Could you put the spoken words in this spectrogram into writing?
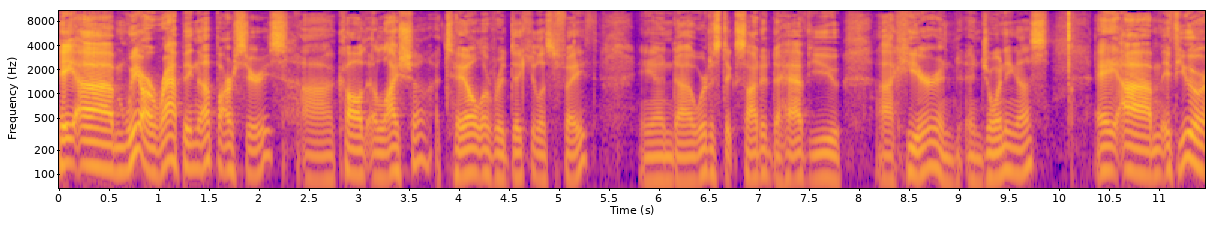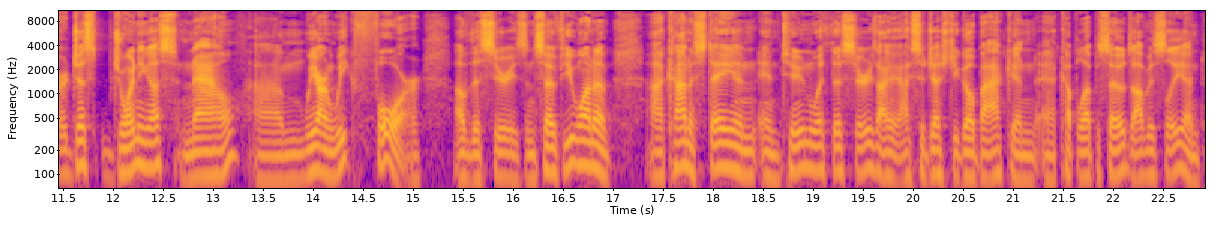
Hey, um, we are wrapping up our series uh, called Elisha, A Tale of Ridiculous Faith. And uh, we're just excited to have you uh, here and, and joining us. Hey, um, if you are just joining us now, um, we are in week four of this series. And so if you want to uh, kind of stay in, in tune with this series, I, I suggest you go back in a couple episodes, obviously, and,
